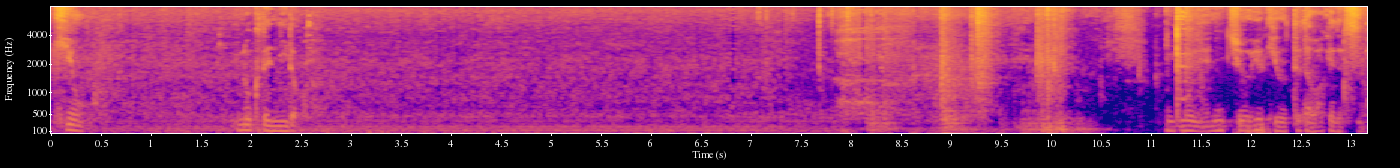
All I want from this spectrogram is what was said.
気温6.2度。いよいよ日曜雪降ってたわけですね。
